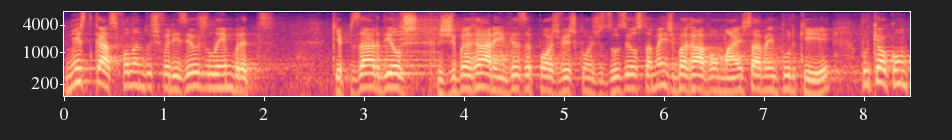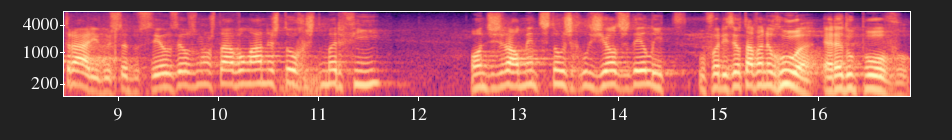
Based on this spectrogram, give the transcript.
Neste caso, falando dos fariseus, lembra-te que apesar deles esbarrarem vez após vez com Jesus, eles também esbarravam mais, sabem porquê? Porque ao contrário dos saduceus, eles não estavam lá nas torres de marfim, onde geralmente estão os religiosos da elite. O fariseu estava na rua, era do povo.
